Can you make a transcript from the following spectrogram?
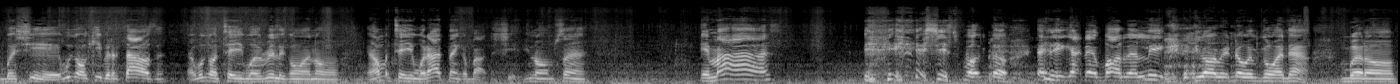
But shit, we're gonna keep it a thousand and we're gonna tell you what's really going on. And I'm gonna tell you what I think about the shit. You know what I'm saying? In my eyes, shit's fucked up. And they got that bottle of lick, you already know it's going down. But um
